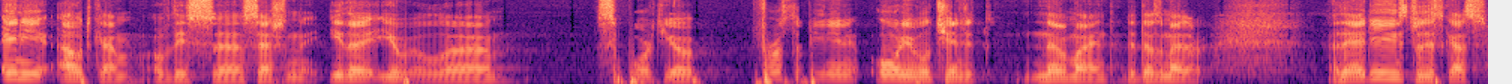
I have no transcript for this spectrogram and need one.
any outcome of this session. Either you will support your first opinion or you will change it. Never mind, that doesn't matter. The idea is to discuss.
